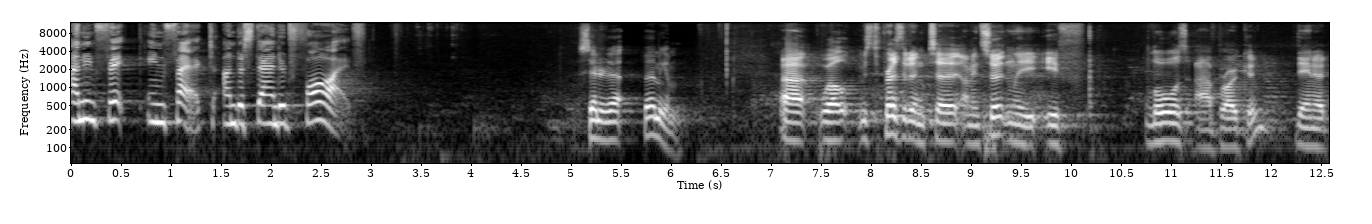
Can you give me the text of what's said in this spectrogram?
and in fact, in fact under Standard 5? Senator Birmingham. Uh, well, Mr President, uh, I mean, certainly if laws are broken, then it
